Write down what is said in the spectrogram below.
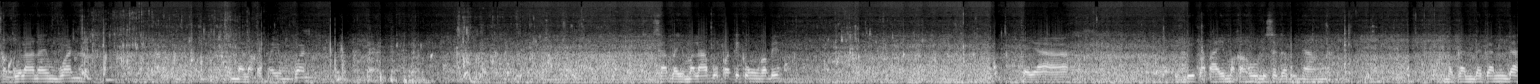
Pag wala na yung buwan, malaki pa yung buwan. Sabay malabo pati kung gabi. Kaya hindi pa tayo makahuli sa gabi ng maganda-ganda.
